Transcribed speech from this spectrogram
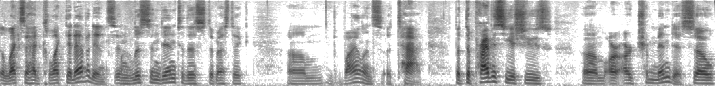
Alexa had collected evidence and listened in to this domestic um, violence attack. But the privacy issues um, are, are tremendous. So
